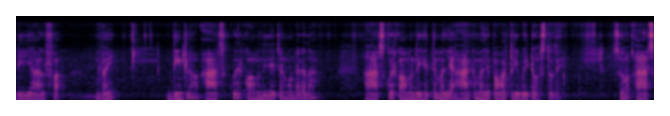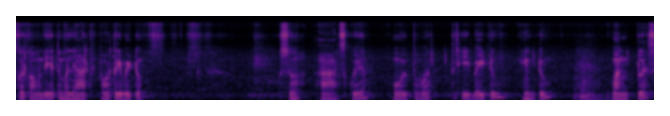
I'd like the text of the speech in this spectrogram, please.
d alpha by దీంట్లో ఆర్ స్క్వేర్ కామన్ తీసేచ్చు అనుకుంటా కదా? ఆర్ స్క్వేర్ కామన్ తీసేస్తే మళ్ళీ ఆర్కి మళ్ళీ పవర్ త్రీ బై టూ వస్తుంది సో ఆర్ స్క్వేర్ కామన్ తీసేస్తే మళ్ళీ ఆర్కి power three by two so r square whole power three by two into one plus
